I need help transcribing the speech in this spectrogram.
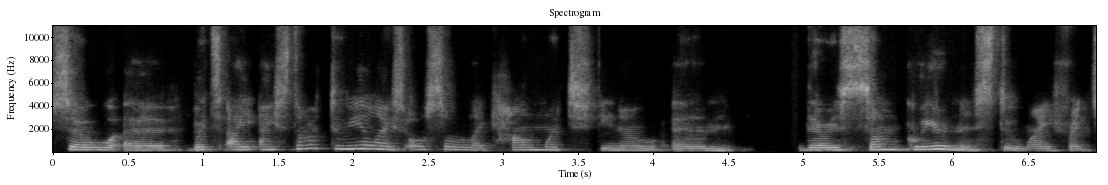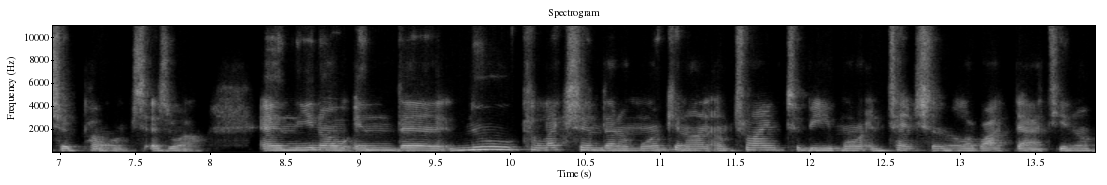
so uh, but I, I start to realize also like how much you know um, there is some queerness to my friendship poems as well. And you know in the new collection that i'm working on i'm trying to be more intentional about that you know.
